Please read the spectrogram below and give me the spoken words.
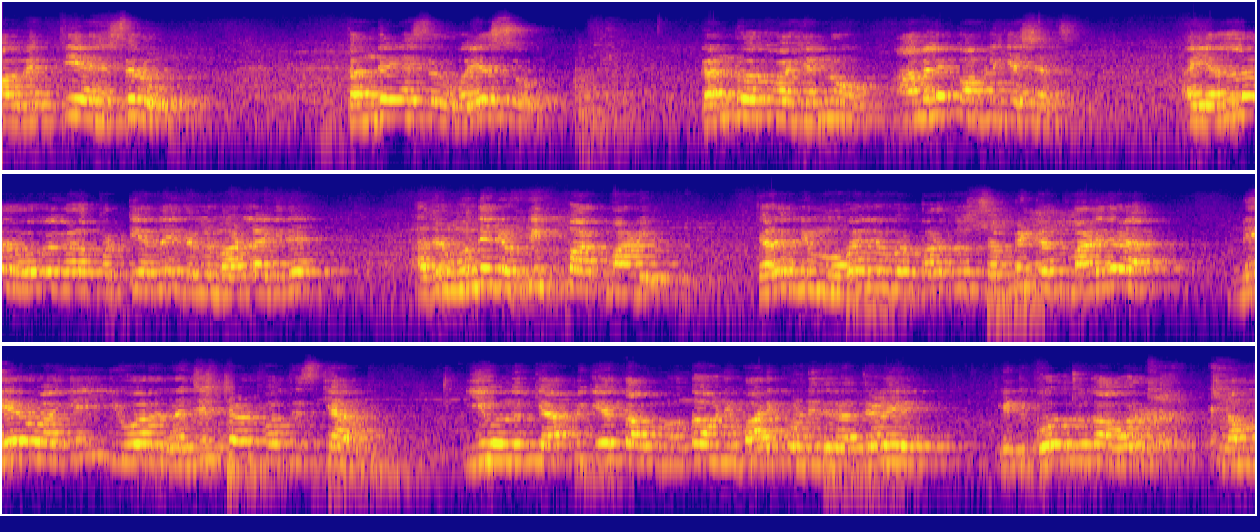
ಆ ವ್ಯಕ್ತಿಯ ಹೆಸರು, ತಂದೆಯ ಹೆಸರು, ವಯಸ್ಸು, ಗಂಡು ಅಥವಾ ಹೆಣ್ಣು, ಆಮೇಲೆ ಕಾಂಪ್ಲಿಕೇಶನ್ಸ್ ಆ ಎಲ್ಲ ರೋಗಗಳ ಪಟ್ಟಿಯನ್ನು ಇದರಲ್ಲಿ ಮಾಡಲಾಗಿದೆ. ಅದ್ರ ಮುಂದೆ ನೀವು ಟಿಕ್ ಮಾರ್ಕ್ ಮಾಡಿ. ಕೆಳಗೆ ನಿಮ್ಮ ಮೊಬೈಲ್ ನಂಬರ್ ಬರೆದು ಸಬ್ಮಿಟ್ ಅಂತ ಮಾಡಿದ್ರೆ ನೇರವಾಗಿ you are registered for this camp ಈ ಒಂದು ಕ್ಯಾಂಪಿಗೆ ತಾವು ನೋಂದಾವಣಿ ಮಾಡಿಕೊಂಡಿದ್ದೀರ ಅಂತೇಳಿ it goes to the our ನಮ್ಮ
